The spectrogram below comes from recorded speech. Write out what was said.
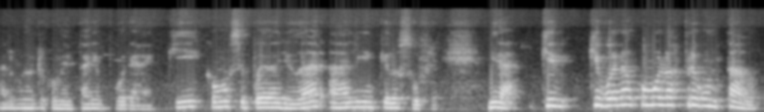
algún otro comentario por aquí. ¿Cómo se puede ayudar a alguien que lo sufre? Mira, qué, qué bueno cómo lo has preguntado.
